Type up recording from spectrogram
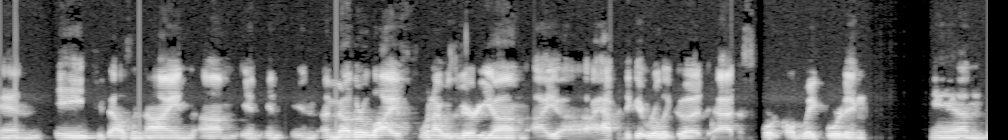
2008, 2009. Um, in, in, in another life, when I was very young, I, uh, I happened to get really good at a sport called wakeboarding. And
